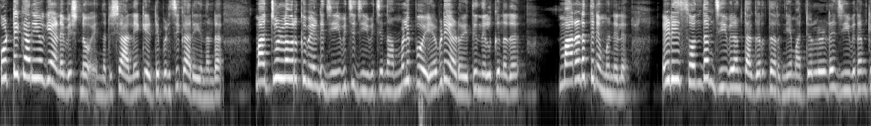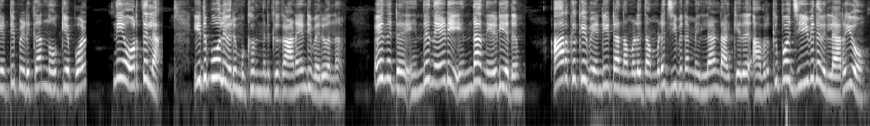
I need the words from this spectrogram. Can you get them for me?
പൊട്ടിക്കരയുകയാണ് വിഷ്ണു. എന്നിട്ട് ശാലിനെ കെട്ടിപ്പിടിച്ച് കരയുന്നുണ്ട്. മറ്റുള്ളവർക്ക് വേണ്ടി ജീവിച്ച് ജീവിച്ച് നമ്മളിപ്പോൾ എവിടെയാടോ എത്തി നിൽക്കുന്നത്? മരണത്തിന് മുന്നിൽ എടി സ്വന്തം ജീവിതം തകർത്തെറിഞ്ഞ് മറ്റുള്ളവരുടെ ജീവിതം കെട്ടിപ്പിടിക്കാൻ നോക്കിയപ്പോൾ നീ ഓർത്തില്ല ഇതുപോലെ ഒരു മുഖം നിനക്ക് കാണേണ്ടി വരുമെന്ന്. എന്നിട്ട് എന്ത് നേടി എന്താ നേടിയത്? ആർക്കൊക്കെ വേണ്ടിയിട്ടാ നമ്മൾ നമ്മുടെ ജീവിതം ഇല്ലാണ്ടാക്കിയത്? അവർക്കിപ്പോ ജീവിതമില്ല അറിയോ?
